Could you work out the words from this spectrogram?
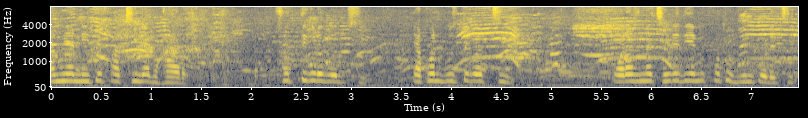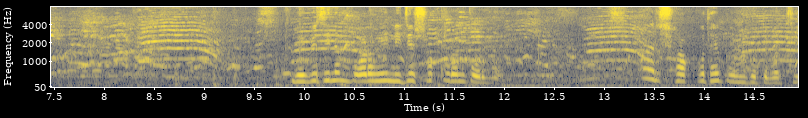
আমি আর নিতে পারছি না ভার। সত্যি করে বলছি, এখন বুঝতে পারছি, পড়াশোনা ছেড়ে দিয়ে আমি কত ভুল করেছি। ভেবেছিলাম বড় হয়ে নিজের শখ পূরণ করব। আর শখ কোথায় পূরণ করতে পারছি?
